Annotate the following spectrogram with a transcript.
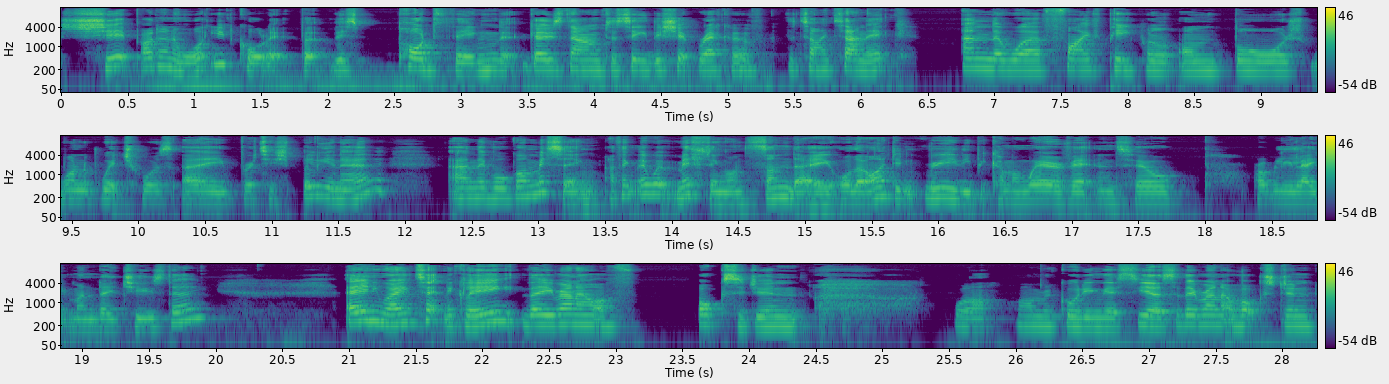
Ship? I don't know what you'd call it, but this pod thing that goes down to see the shipwreck of the Titanic. And there were five people on board, one of which was a British billionaire, and they've all gone missing. I think they went missing on Sunday, although I didn't really become aware of it until probably late Monday, Tuesday. Anyway, technically, they ran out of oxygen. Well, I'm recording this. Yeah, so they ran out of oxygen,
